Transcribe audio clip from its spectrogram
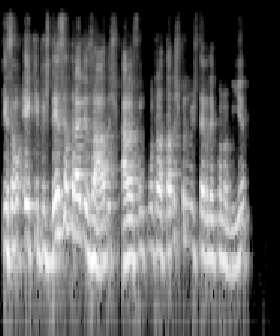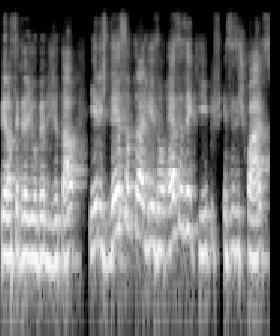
que são equipes descentralizadas, elas são contratadas pelo Ministério da Economia, pela Secretaria de Governo Digital, e eles descentralizam essas equipes, esses squads,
